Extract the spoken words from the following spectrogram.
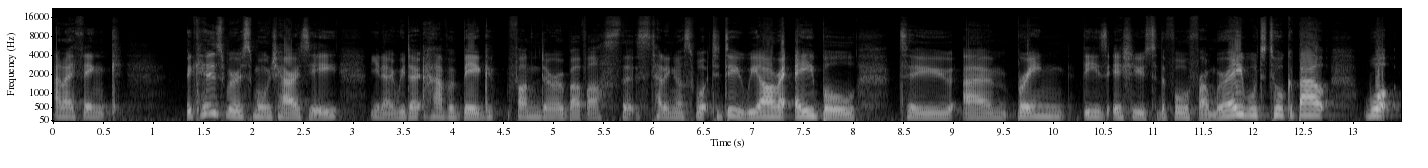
And I think because we're a small charity, you know, we don't have a big funder above us that's telling us what to do. We are able to um, bring these issues to the forefront. We're able to talk about what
